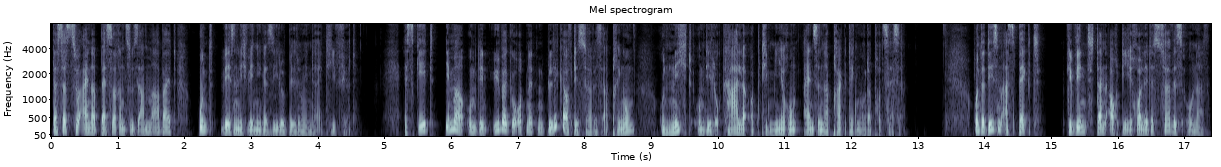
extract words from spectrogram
dass das zu einer besseren Zusammenarbeit und wesentlich weniger Silobildung in der IT führt. Es geht immer um den übergeordneten Blick auf die Serviceerbringung und nicht um die lokale Optimierung einzelner Praktiken oder Prozesse. Unter diesem Aspekt gewinnt dann auch die Rolle des Service Owners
